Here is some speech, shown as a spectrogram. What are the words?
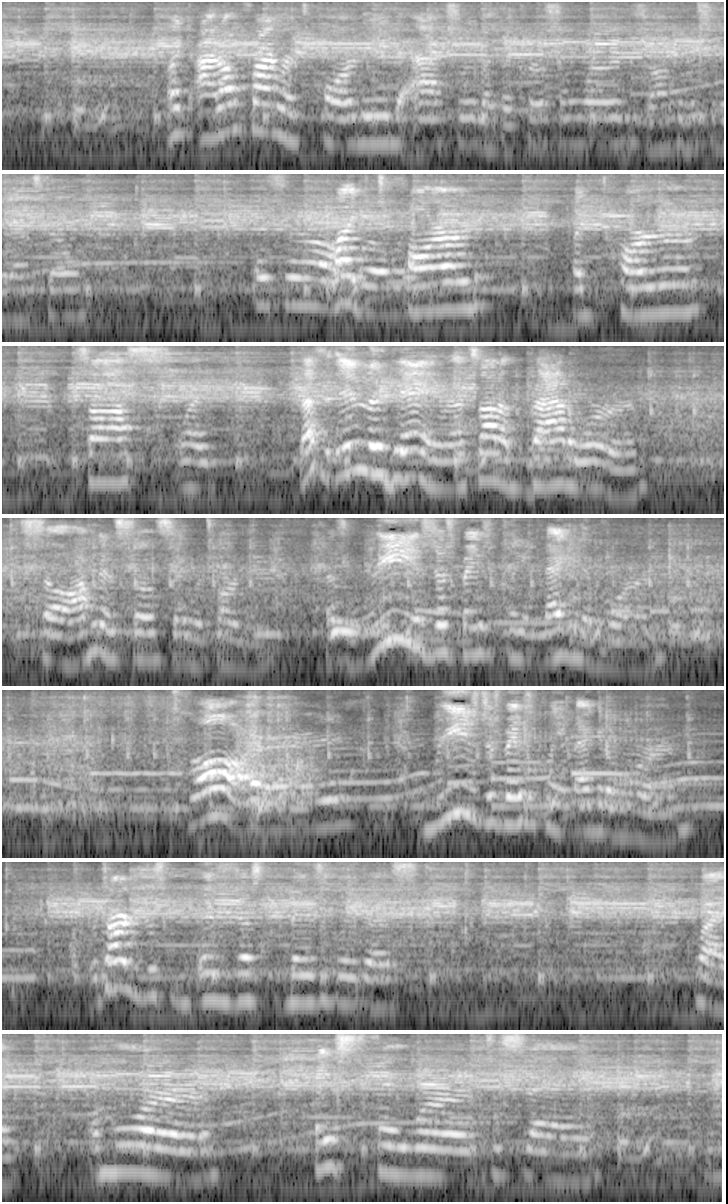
Like, I don't find retarded actually like a cursing word, so I'm gonna say that still. It's not Like tard, like tartar sauce, like that's in the game. That's not a bad word. So I'm gonna still say retarded. Because re is just basically a negative word. hard. Re is just basically a negative word. Retarded just is just basically just like a more tasteful word to say.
